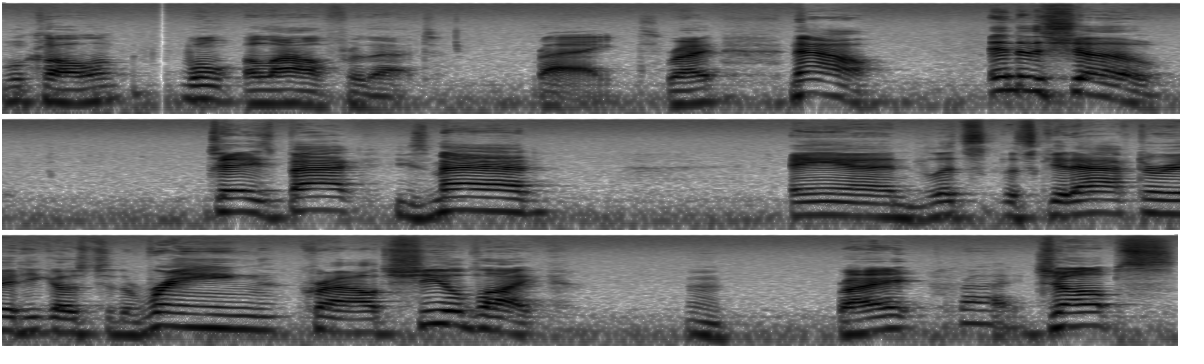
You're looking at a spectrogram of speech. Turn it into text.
we'll call him, won't allow for that Right. right? Now, into the show. Jay's back. He's mad. And let's let's get after it. He goes to the ring. Crowd shield like. Mm. right? Right. Jumps,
